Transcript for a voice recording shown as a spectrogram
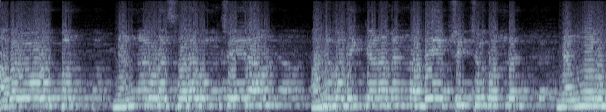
അവരോടൊപ്പം ഞങ്ങളുടെ സ്വരവും ചേരാൻ അനുവദിക്കണമെന്ന് അപേക്ഷിച്ചുകൊണ്ട് ഞങ്ങളും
